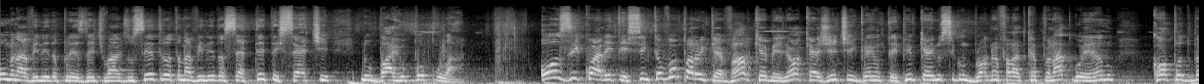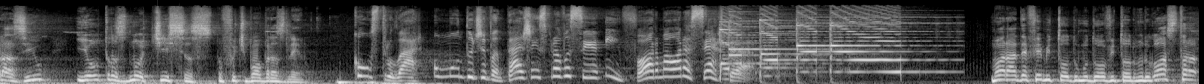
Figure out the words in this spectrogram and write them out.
Uma na Avenida Presidente Vargas no centro e outra na Avenida 77, no bairro Popular. 11:45. Então vamos para o intervalo, que é melhor, que a gente ganha um tempinho, porque aí no segundo bloco nós vamos falar do Campeonato Goiano, Copa do Brasil e outras notícias do futebol brasileiro. Constrular um mundo de vantagens para você. Informa a hora certa. Morada FM, todo mundo ouve, todo mundo gosta.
